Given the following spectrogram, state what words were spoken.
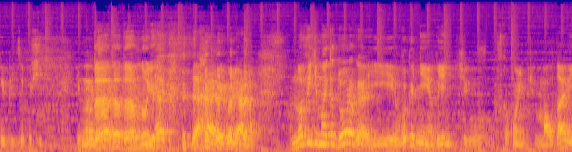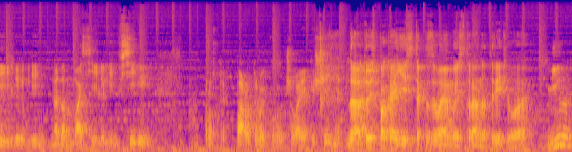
выпить, закусить и Да, прочее, да, да, многих. меняют, Да, регулярно. Но, видимо, это дорого и выгоднее где-нибудь в какой-нибудь Молдавии или где-нибудь на Донбассе или где-нибудь в Сирии просто пару-тройку человек исчезнет. Да, то есть пока есть так называемые страны третьего мира,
